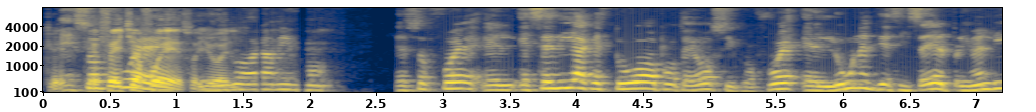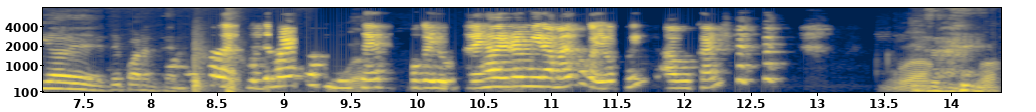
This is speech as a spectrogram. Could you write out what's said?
¿Qué, fecha fue, eso, Joel? Ahora mismo, eso fue el, ese día que estuvo apoteósico, fue el lunes 16, el primer día de, de cuarentena. Después de marzo 15, porque ustedes abrieron Miramar porque yo fui a buscar.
